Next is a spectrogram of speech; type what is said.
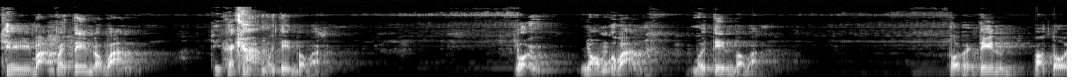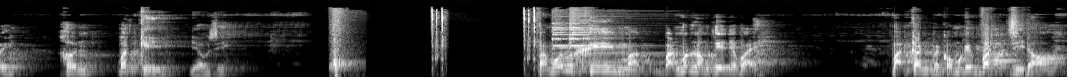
thì bạn phải tin vào bạn, thì khách hàng mới tin vào bạn đội nhóm của bạn mới tin vào bạn. Tôi phải tin vào tôi hơn bất kỳ điều gì. Và mỗi khi mà bạn mất lòng tin như vậy, bạn cần phải có một cái vật gì đó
